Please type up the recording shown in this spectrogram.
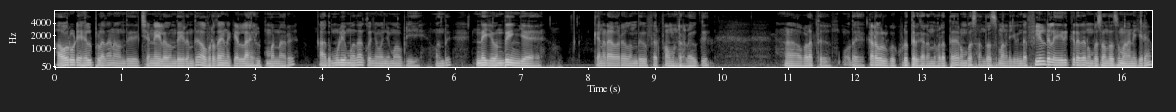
அவருடைய ஹெல்ப்பில் தான் நான் வந்து சென்னையில் வந்து இருந்து அவர் தான் எனக்கு எல்லா ஹெல்ப் பண்ணார். அது மூலியமாக தான் கொஞ்சம் கொஞ்சமாக அப்படி வந்து இன்றைக்கி வந்து இங்கே கனடா வரை வந்து பெர்ஃபார்ம் பண்ணுற அளவுக்கு வளர்த்து அதை கடவுளுக்கு கொடுத்துருக்காரு அந்த வரத்தை. ரொம்ப சந்தோஷமாக நினைக்கிறேன். இந்த ஃபீல்டில் இருக்கிறத ரொம்ப சந்தோஷமாக நினைக்கிறேன்.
